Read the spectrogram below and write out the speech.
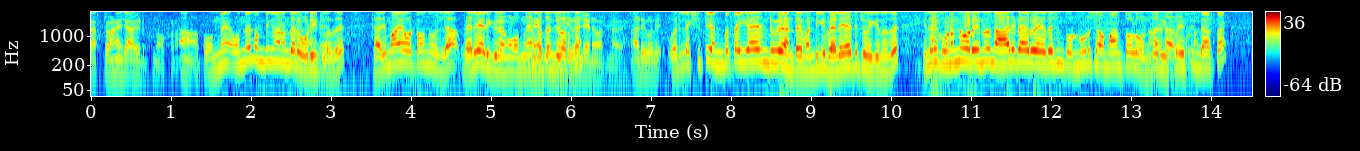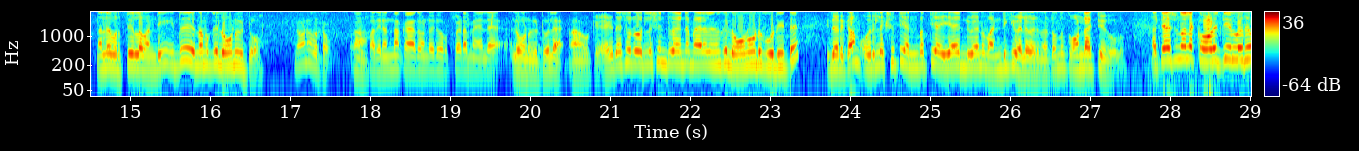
കറക്റ്റ് വേണേ ചാവി എടുത്ത് നോക്കണം. ആ അപ്പോൾ ഒന്നേ ഒന്നേ സംതിങ് ആണ് എന്തായാലും ഓടിയിട്ടുള്ളത്. കാര്യമായ ഓട്ടോ ഒന്നുമില്ല വിലയായിരിക്കില്ല ഞങ്ങൾ ഒന്നേ എൺപത്തഞ്ച് പറഞ്ഞത്. അടിപൊളി. ഒരു ലക്ഷത്തി എൺപത്തി അയ്യായിരം രൂപയാണ് വണ്ടിക്ക് വിലയായിട്ട് ചോദിക്കുന്നത്. ഇതിനൊരു ഗുണം എന്ന് പറയുന്നത് നാല് ടയർ ഏകദേശം തൊണ്ണൂറ് ശതമാനത്തോളം ഉണ്ട്. റീപ്ലേസ് ഇല്ലാത്ത നല്ല വൃത്തിയുള്ള വണ്ടി. ഇത് നമുക്ക് ലോൺ കിട്ടുമോ ലോൺ കിട്ടും. പതിനൊന്നൊക്കെ ആയതുകൊണ്ട് ഒരു ഉറുപ്പയുടെ മേലെ ലോൺ കിട്ടും അല്ലേ? ആ ഓക്കെ ഏകദേശം ഒരു ഒരു ലക്ഷം രൂപേന്റെ മേലെ നിങ്ങൾക്ക് ലോണോട് കൂടിയിട്ട് ഇതെടുക്കാം. ഒരു ലക്ഷത്തി എൺപത്തി അയ്യായിരം രൂപയാണ് വണ്ടിക്ക് വില വരുന്നത്. കേട്ടോ ഒന്ന് കോൺടാക്ട് ചെയ്തോളൂ. അത്യാവശ്യം നല്ല ക്വാളിറ്റി ഉള്ളൊരു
